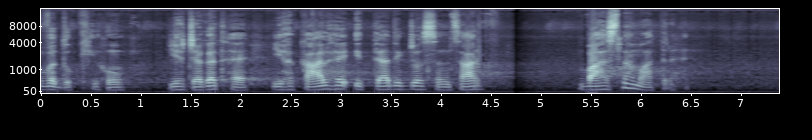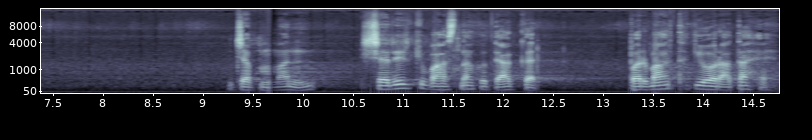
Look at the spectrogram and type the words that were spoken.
व दुखी हूँ। यह जगत है, यह काल है, इत्यादि जो संसार वासना मात्र है। जब मन शरीर की वासना को त्याग कर परमार्थ की ओर आता है,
